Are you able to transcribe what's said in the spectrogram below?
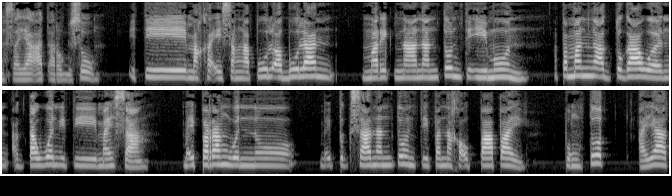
nasaya at arugso. Iti makaisang nga pulo a bulan, mariknanan ton ti imon. Apaman nga agtugawan, agtawan iti maysa, maiparangwan no maipagsanan ton ti panakaupapay, pungtot, ayat,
